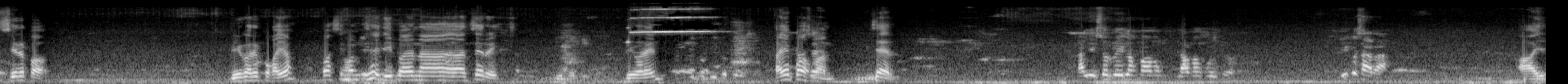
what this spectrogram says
Sino po? Biko rin po kayo? Po, si Ma'am Tisay, di pa na-answer eh. Biko rin? Biko, Biko, Biko. Kayo po, ma'am. Sir. Kali survey lang pa lamang po ito. Biko Sara. Ay,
